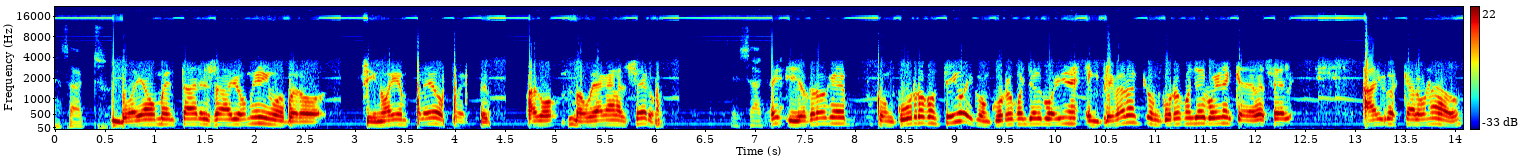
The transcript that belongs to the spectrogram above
Exacto. Voy a aumentar el salario mínimo, pero si no hay empleo, pues, pues hago, me voy a ganar cero. Exacto. Y yo creo que concurro contigo y concurro con Boina En primero, concurro con Boina en que debe ser algo escalonado.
